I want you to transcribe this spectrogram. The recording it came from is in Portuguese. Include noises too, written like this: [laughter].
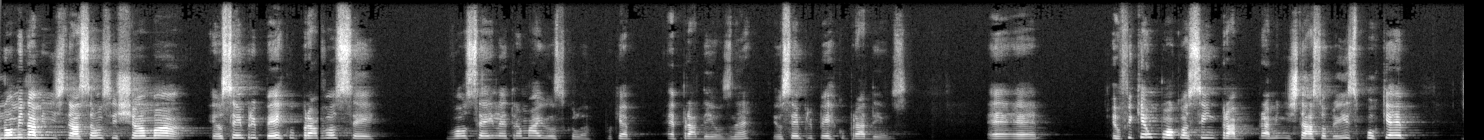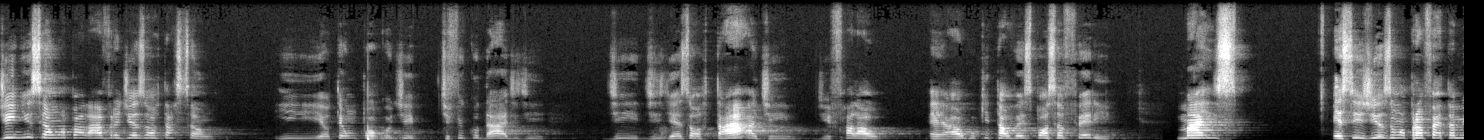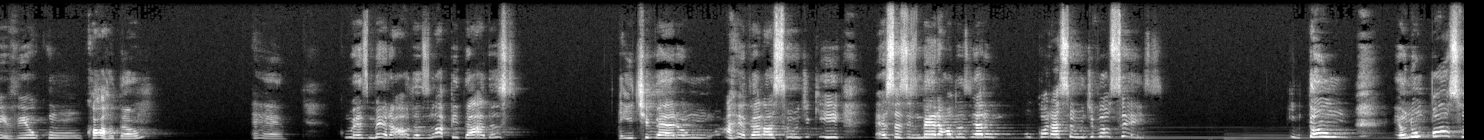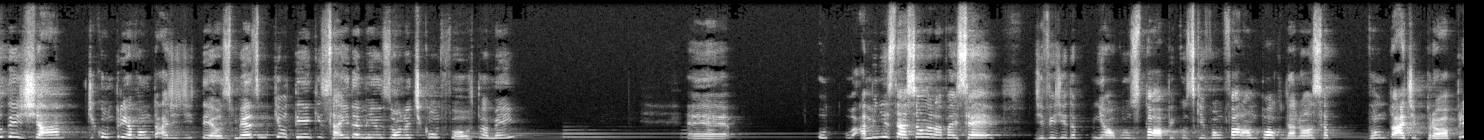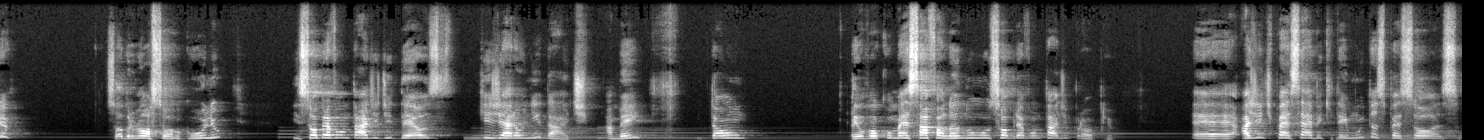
o nome da ministração se chama Eu Sempre Perco para Você. Você em letra maiúscula, porque é, é para Deus, né? Eu sempre perco para Deus. É, eu fiquei um pouco assim para ministrar sobre isso, porque de início é uma palavra de exortação. E eu tenho um pouco de dificuldade de, de, de, de exortar, de, de falar é, algo que talvez possa ferir. Mas esses dias uma profeta me viu com um cordão, é, com esmeraldas lapidadas, e tiveram a revelação de que essas esmeraldas eram o coração de vocês. Então, eu não posso deixar de cumprir a vontade de Deus, mesmo que eu tenha que sair da minha zona de conforto, amém? É, o, a ministração ela vai ser dividida em alguns tópicos que vão falar um pouco da nossa vontade própria, sobre o nosso orgulho e sobre a vontade de Deus que gera unidade. Amém? Então, eu vou começar falando sobre a vontade própria. É, a gente percebe que tem muitas pessoas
